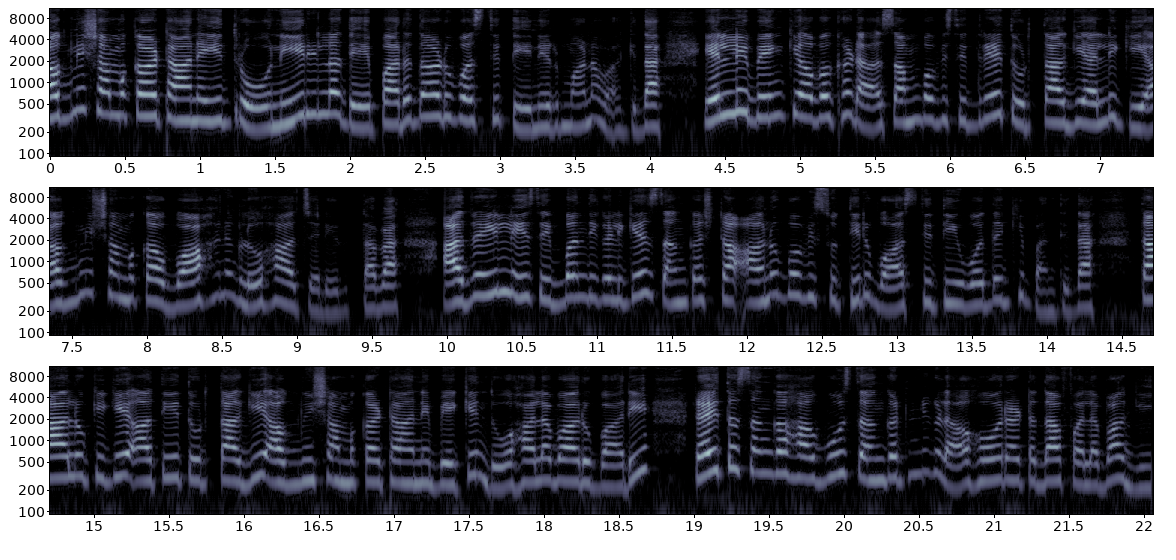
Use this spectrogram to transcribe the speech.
ಅಗ್ನಿಶಾಮಕ ಠಾಣೆ ಇದ್ರೂ ನೀರಿಲ್ಲದೆ ಪರದಾಡುವ ಸ್ಥಿತಿ ನಿರ್ಮಾಣವಾಗಿದೆ. ಎಲ್ಲಿ ಬೆಂಕಿ ಅವಘಡ ಸಂಭವಿಸಿದ್ರೆ ತುರ್ತಾಗಿ ಅಲ್ಲಿಗೆ ಅಗ್ನಿಶಾಮಕ ವಾಹನಗಳು ಹಾಜರಿರುತ್ತವೆ. ಆದರೆ ಇಲ್ಲಿ ಸಿಬ್ಬಂದಿಗಳಿಗೆ ಸಂಕಷ್ಟ ಅನುಭವಿಸುತ್ತಿರುವ ಸ್ಥಿತಿ ಒದಗಿ ಬಂದಿದೆ. ತಾಲೂಕಿಗೆ ಅತಿ ತುರ್ತಾಗಿ ಅಗ್ನಿಶಾಮಕ ಠಾಣೆ ಬೇಕೆಂದು ಹಲವಾರು ಬಾರಿ ರೈತ ಸಂಘ ಹಾಗೂ ಸಂಘಟನೆಗಳ ಹೋರಾಟದ ಫಲವಾಗಿ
